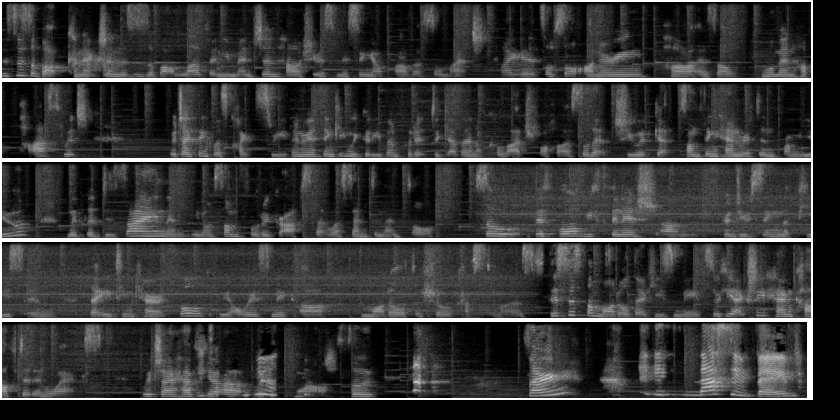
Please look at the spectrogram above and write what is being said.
this is about connection, this is about love. And you mentioned how she was missing your father so much. Like it's also honoring her as a woman, her past, which which I think was quite sweet. And we were thinking we could even put it together in a collage for her so that she would get something handwritten from you with the design and you know some photographs that were sentimental. So before we finish um, producing the piece in the 18 karat gold, we always make a model to show customers. This is the model that he's made. So he actually hand carved it in wax, which I have here now. So, sorry? It's massive, babe.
